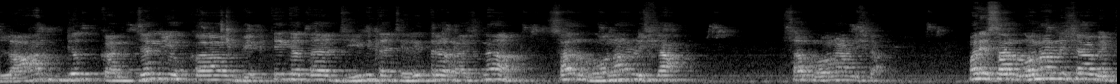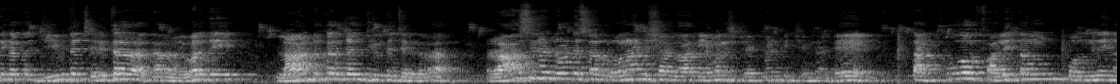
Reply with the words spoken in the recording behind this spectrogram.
లార్డ్ కర్జన్ యొక్క వ్యక్తిగత జీవిత చరిత్ర రాసిన sir Ronald Shaw. Sir Ronald Shaw. మరి సర్ రోనాల్డ్ షా వ్యక్తిగత జీవిత చరిత్ర తన ఎవరిది? లార్డ్ కర్జన్ జీవిత చరిత్ర రాసినటువంటి సార్ రోనాల్డ్ షా గారు ఏమైనా స్టేట్మెంట్ ఇచ్చిందంటే తక్కువ ఫలితం పొందిన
